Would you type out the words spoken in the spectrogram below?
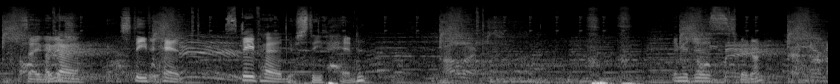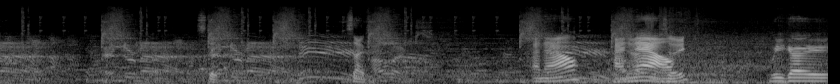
Save image. Okay. Steve Head. Steve Head. Steve Head? Images. Speed run. Steve. Save. And now, and now Into. we go.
